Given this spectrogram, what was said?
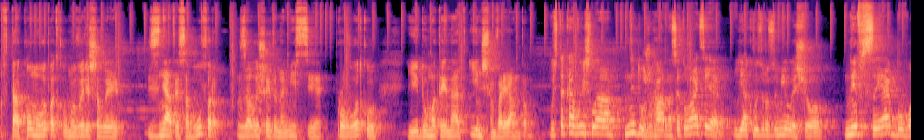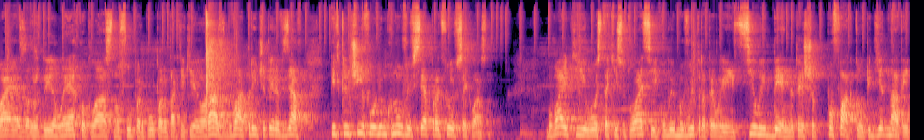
в такому випадку ми вирішили зняти сабвуфер, залишити на місці проводку і думати над іншим варіантом. Ось така вийшла не дуже гарна ситуація. Як ви зрозуміли, що не все буває завжди легко, класно, супер-пупер. Так тільки раз, два, три, чотири взяв, підключив, увімкнув і все працює, все класно. Бувають і ось такі ситуації, коли ми витратили цілий день на те, щоб по факту під'єднати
